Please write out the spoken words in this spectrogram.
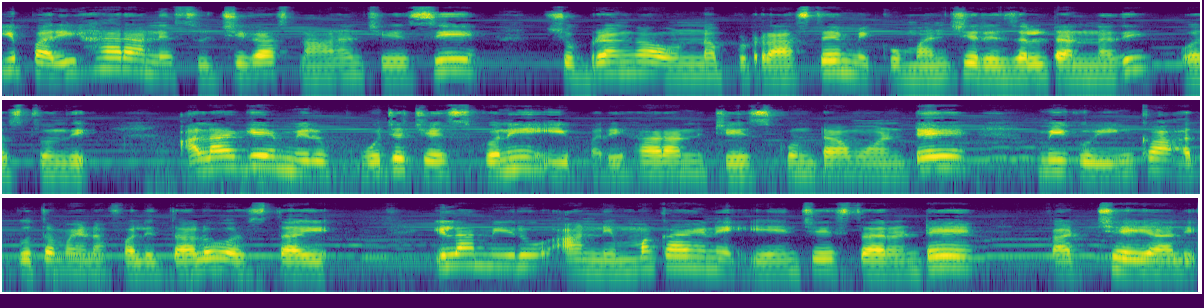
ఈ పరిహారాన్ని శుచిగా స్నానం చేసి శుభ్రంగా ఉన్నప్పుడు రాస్తే మీకు మంచి రిజల్ట్ అన్నది వస్తుంది. అలాగే మీరు పూజ చేసుకొని ఈ పరిహారాన్ని చేసుకుంటాము అంటే మీకు ఇంకా అద్భుతమైన ఫలితాలు వస్తాయి. ఇలా మీరు ఆ నిమ్మకాయని ఏం చేస్తారంటే కట్ చేయాలి.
